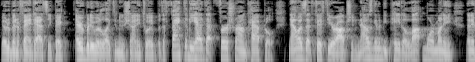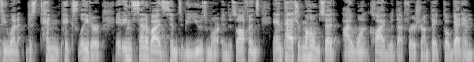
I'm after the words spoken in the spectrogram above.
it would have been a fantastic pick. Everybody would have liked a new shiny toy, but the fact that he had that first round capital, now has that fifth year option, now is going to be paid a lot more money than if he went just 10 picks later. It incentivizes him to be used more in this offense. And Patrick Mahomes said, I want Clyde with that first round pick. Go get him.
